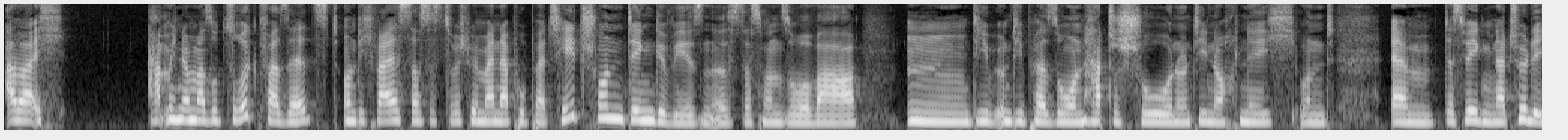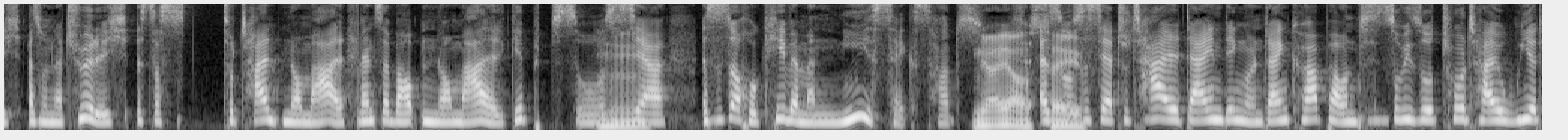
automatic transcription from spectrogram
Aber ich habe mich nochmal so zurückversetzt und ich weiß, dass es zum Beispiel in meiner Pubertät schon ein Ding gewesen ist, dass man so war, mh, die und die Person hatte schon und die noch nicht. Und ähm, deswegen natürlich, also natürlich ist das total normal, wenn es überhaupt ein Normal gibt. So, es ist ja, es ist auch okay, wenn man nie Sex hat. Mhm. Ja, ja, Also safe. es ist ja total dein Ding und dein Körper und es ist sowieso total weird,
